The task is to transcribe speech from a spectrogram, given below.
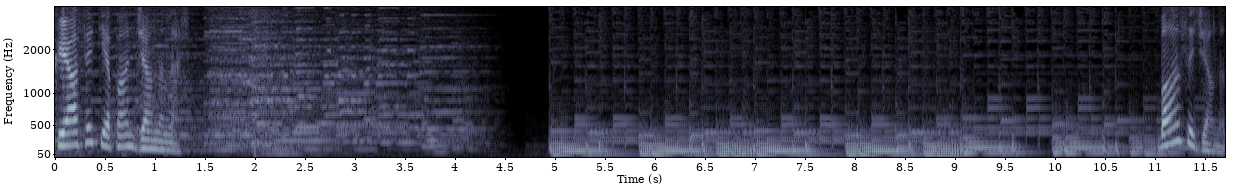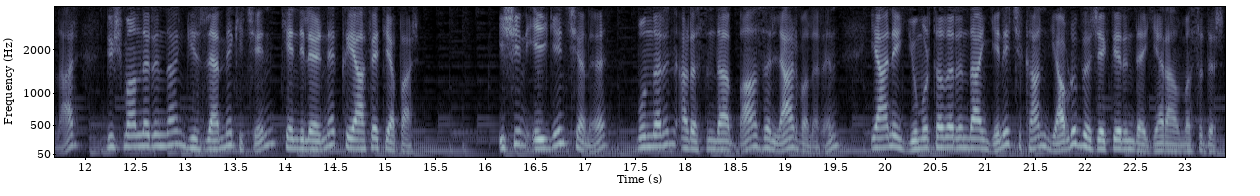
Kıyafet yapan canlılar. Bazı canlılar düşmanlarından gizlenmek için kendilerine kıyafet yapar. İşin ilginç yanı bunların arasında bazı larvaların yani yumurtalarından yeni çıkan yavru böceklerin de yer almasıdır.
